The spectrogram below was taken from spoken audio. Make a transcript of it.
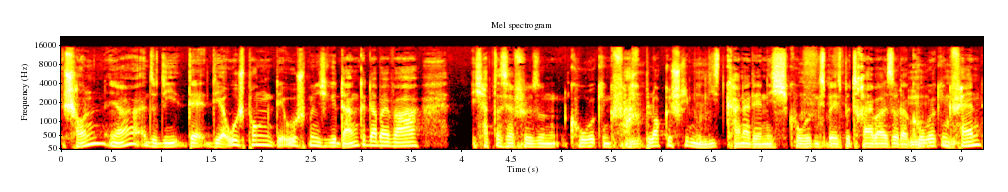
Schon, ja. Also die, der, der Ursprung, der ursprüngliche Gedanke dabei war, ich habe das ja für so einen Coworking-Fachblog geschrieben, den liest keiner, der nicht Coworking-Space-Betreiber ist oder mhm. Coworking-Fan.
